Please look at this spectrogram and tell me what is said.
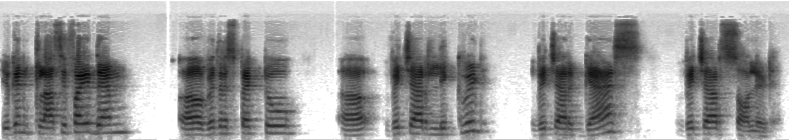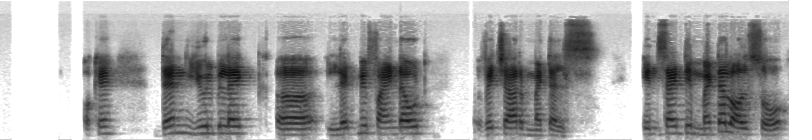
You can classify them uh, with respect to uh, which are liquid, which are gas, which are solid. Okay, then you will be like, uh, let me find out which are metals. Inside the metal also,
